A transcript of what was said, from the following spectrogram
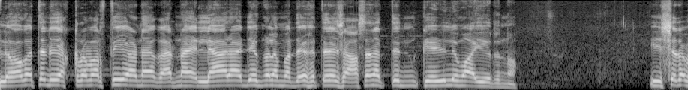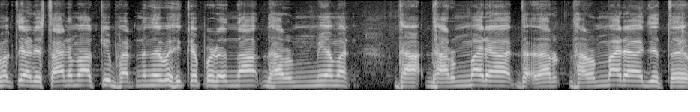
ലോകത്തിന്റെ ചക്രവർത്തിയാണ് കാരണം എല്ലാ രാജ്യങ്ങളും അദ്ദേഹത്തിന്റെ ശാസനത്തിന് കീഴിലുമായിരുന്നു. ഈശ്വരഭക്തി അടിസ്ഥാനമാക്കി ഭരണം നിർവഹിക്കപ്പെടുന്ന ധർമ്മ്യമൻ ധർമ്മരാജ്യത്ത്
